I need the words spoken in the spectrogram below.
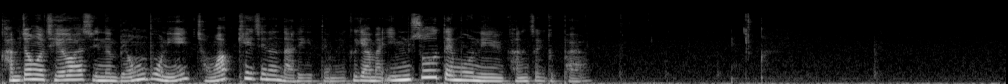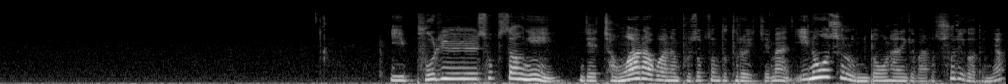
감정을 제어할 수 있는 명분이 정확해지는 날이기 때문에 그게 아마 임수 때문일 가능성이 높아요. 이불 속성이 이제 정화라고 하는 불속성도 들어있지만 인호술 운동을 하는 게 바로 술이거든요.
